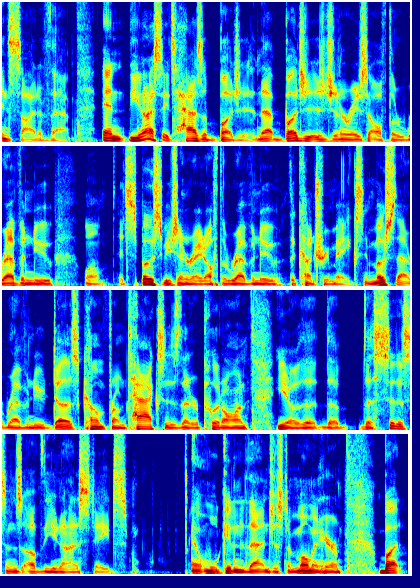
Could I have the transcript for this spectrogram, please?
inside of that. And the United States has a budget, and that budget is generated off the revenue. Well, it's supposed to be generated off the revenue the country makes. And most of that revenue does come from taxes that are put on, you know, the the the citizens of the United States. And we'll get into that in just a moment here. But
